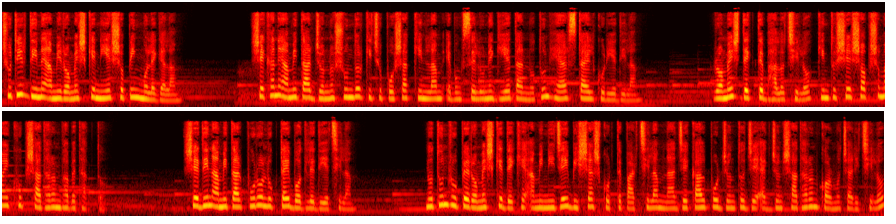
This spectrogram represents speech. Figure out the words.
ছুটির দিনে আমি রমেশকে নিয়ে শপিং মলে গেলাম। সেখানে আমি তার জন্য সুন্দর কিছু পোশাক কিনলাম এবং সেলুনে গিয়ে তার নতুন হেয়ার স্টাইল করিয়ে দিলাম। রমেশ দেখতে ভালো ছিল, কিন্তু সে সবসময় খুব সাধারণভাবে থাকত। সেদিন আমি তার পুরো লুকটাই বদলে দিয়েছিলাম। নতুন রূপে রমেশকে দেখে আমি নিজেই বিশ্বাস করতে পারছিলাম না যে কাল পর্যন্ত যে একজন সাধারণ কর্মচারী ছিল,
